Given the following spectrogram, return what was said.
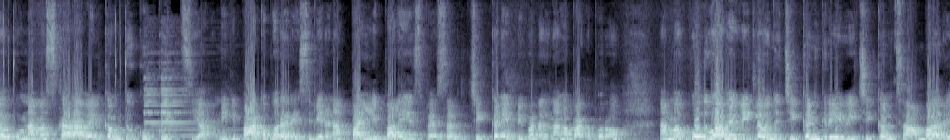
எல்லோருக்கும் நமஸ்காரா. வெல்கம் டு குக் வித் இன்னைக்கு பார்க்க போற ரெசிபி என்னன்னா பள்ளிப்பாளையம் ஸ்பெஷல் சிக்கன் எப்படி பண்றதுனாங்க பார்க்க போறோம். நம்ம பொதுவாகவே வீட்டில் வந்து chicken gravy chicken sambar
